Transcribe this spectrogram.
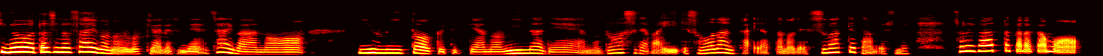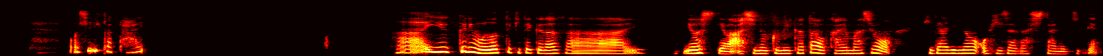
昨日私の最後の動きはですね、最後あの、ユーミートークって言って、あの、みんなで、あの、どうすればいいって相談会だったので、座ってたんですね。それがあったからかも、お尻硬い。はい、ゆっくり戻ってきてください。よし、では足の組み方を変えましょう。左のお膝が下に来て、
